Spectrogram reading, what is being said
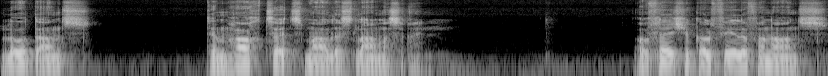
lädt uns zum Hochzeitsmahl des Lammes ein. Auf welche viele von uns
